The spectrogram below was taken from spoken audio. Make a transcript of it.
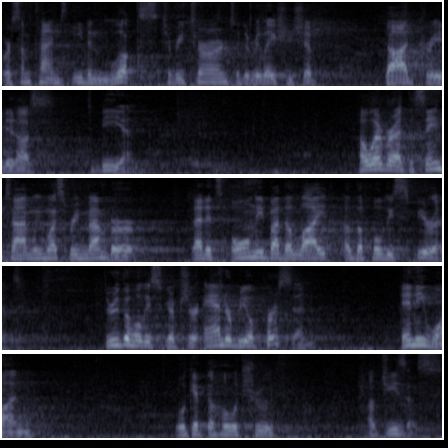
or sometimes even looks to return to the relationship God created us to be in. However, at the same time, we must remember that it's only by the light of the Holy Spirit, through the Holy Scripture and a real person, anyone will get the whole truth of Jesus.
